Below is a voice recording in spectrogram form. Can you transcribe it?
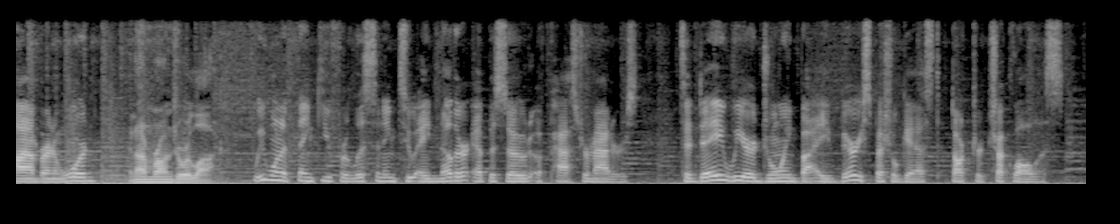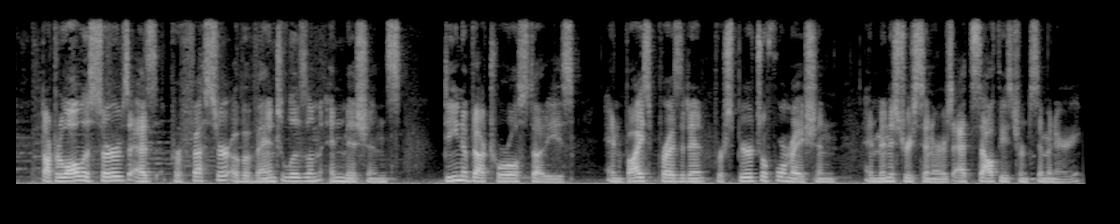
Hi, I'm Brandon Ward. And I'm Ron Jorlock. We want to thank you for listening to another episode of Pastor Matters. Today we are joined by a very special guest, Dr. Chuck Lawless. Dr. Lawless serves as Professor of Evangelism and Missions, Dean of Doctoral Studies, and Vice President for Spiritual Formation and Ministry Centers at Southeastern Seminary.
